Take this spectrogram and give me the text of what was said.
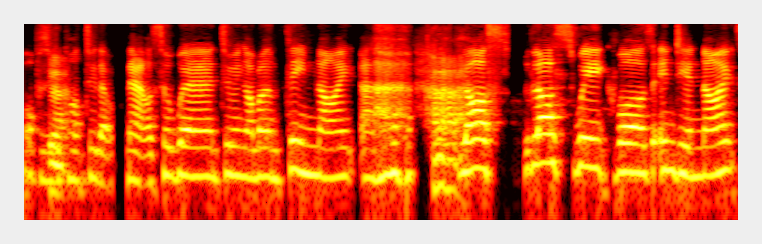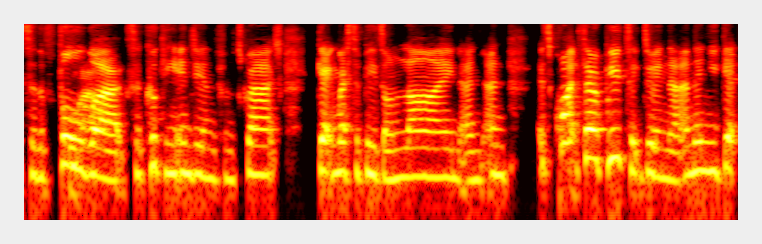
Obviously, Yeah. we can't do that now. So we're doing our own theme night. Uh, last last week was Indian night, so the full Wow. work, so cooking Indian from scratch, getting recipes online, and and it's quite therapeutic doing that. And then you get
